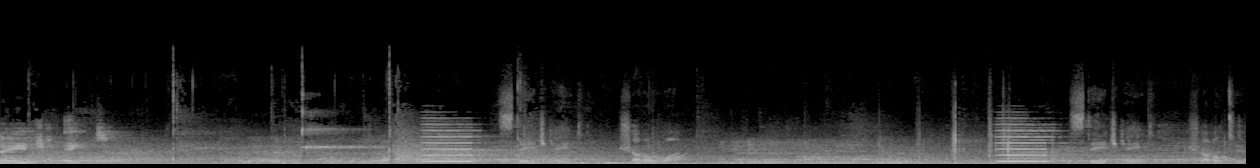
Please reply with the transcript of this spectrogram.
Stage 8. Stage 8, Shuttle 1. Stage 8, Shuttle 2.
